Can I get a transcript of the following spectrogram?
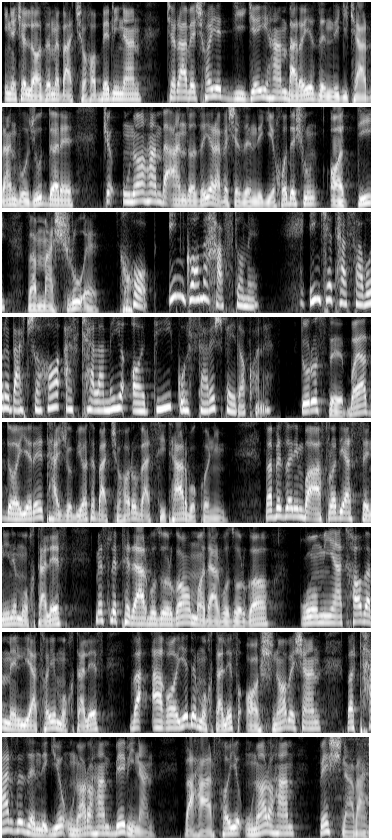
اینه که لازم بچه ها ببینن که روش های دیگه هم برای زندگی کردن وجود داره که اونا هم به اندازه روش زندگی خودشون عادی و مشروعه. خب این گام هفتمه اینکه تصور بچه ها از کلمه عادی گسترش پیدا کنه. درسته باید دایره تجربیات بچه ها رو وسیعتر بکنیم و بذاریم با افرادی از سنین مختلف مثل پدر بزرگا و مادر بزرگا قومیت ها و ملیت های مختلف و عقاید مختلف آشنا بشن و طرز زندگی اونا رو هم ببینن و حرف های اونا رو هم بشنون.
